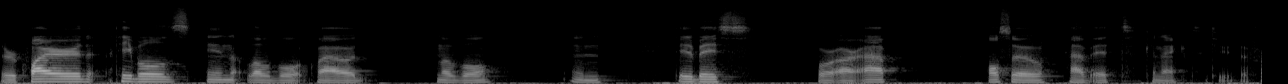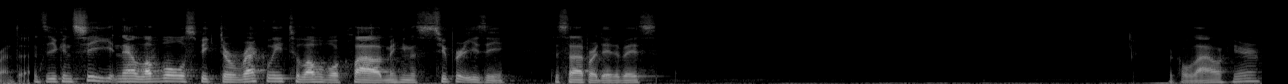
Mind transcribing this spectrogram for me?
the required tables in Lovable Cloud, Lovable in database for our app. Also have it connect to the front end. And so you can see now Lovable will speak directly to Lovable Cloud, making this super easy to set up our database. Click allow here.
